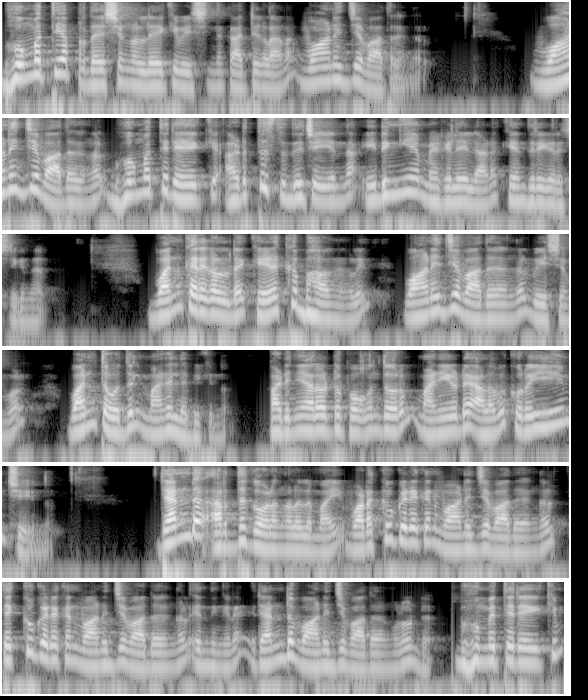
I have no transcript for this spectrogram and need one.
ഭൂമധ്യ പ്രദേശങ്ങളിലേക്ക് വീശുന്ന കാറ്റുകളാണ് വാണിജ്യവാതകങ്ങൾ. വാണിജ്യവാതകങ്ങൾ ഭൂമധ്യരേഖയ്ക്ക് അടുത്ത് സ്ഥിതി ചെയ്യുന്ന ഇടുങ്ങിയ മേഖലയിലാണ് കേന്ദ്രീകരിച്ചിരിക്കുന്നത്. വൻകരകളുടെ കിഴക്ക് ഭാഗങ്ങളിൽ വാണിജ്യവാതകങ്ങൾ വീശുമ്പോൾ വൻതോതിൽ മഴ ലഭിക്കുന്നു. പടിഞ്ഞാറോട്ട് പോകുന്തോറും മഴയുടെ അളവ് കുറയുകയും ചെയ്യുന്നു. രണ്ട് അർദ്ധഗോളങ്ങളിലുമായി വടക്കുകിഴക്കൻ വാണിജ്യവാതകങ്ങൾ തെക്കുകിഴക്കൻ വാണിജ്യവാതകങ്ങൾ എന്നിങ്ങനെ രണ്ട് വാണിജ്യവാതകങ്ങളുണ്ട്. ഭൂമധ്യരേഖയ്ക്കും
